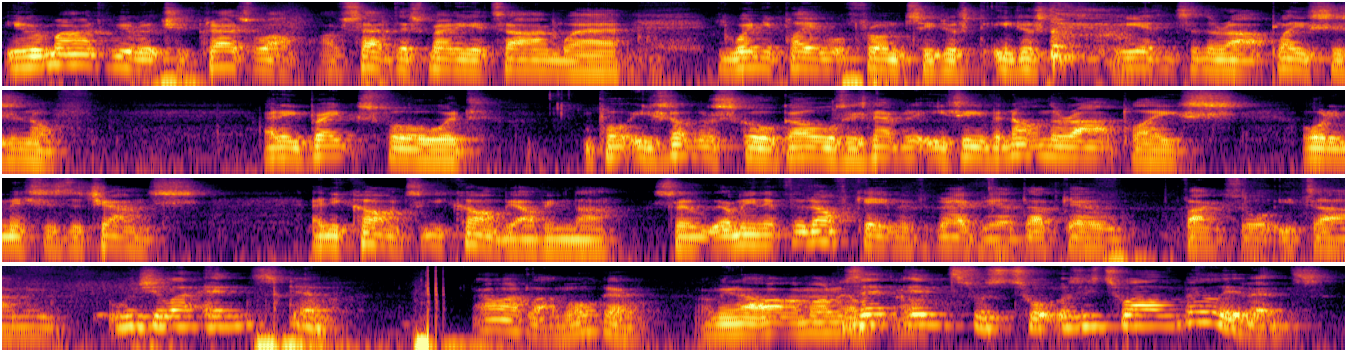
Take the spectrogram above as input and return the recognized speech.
he reminds me of Richard Cresswell. I've said this many a time where when you play him up front, he just he just he isn't in the right places enough, and he breaks forward, but he's not going to score goals. He's never. He's either not in the right place or he misses the chance, and you can't you can't be having that. So I mean, if an off came in for Gregory, I'd, I'd go thanks for your time. And, would you let Ince go? oh, I'd let them all go. I mean, I, I'm on. Was it Ince was tw- was he twelve million Ince?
